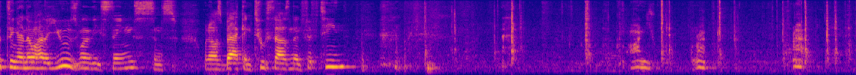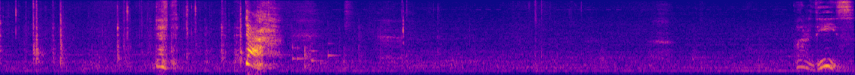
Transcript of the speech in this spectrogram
Good thing I know how to use one of these things since when I was back in 2015. Come on, you. What are these?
